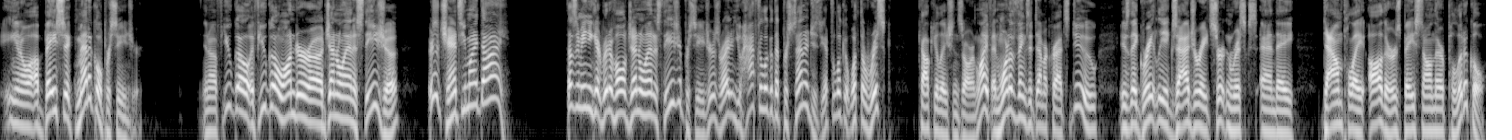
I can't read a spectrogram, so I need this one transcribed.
you know, a basic medical procedure. You know, if you go if you go under uh, general anesthesia, there's a chance you might die. Doesn't mean you get rid of all general anesthesia procedures, right? And you have to look at the percentages. You have to look at what the risk calculations are in life. And one of the things that Democrats do is they greatly exaggerate certain risks and they downplay others based on their political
